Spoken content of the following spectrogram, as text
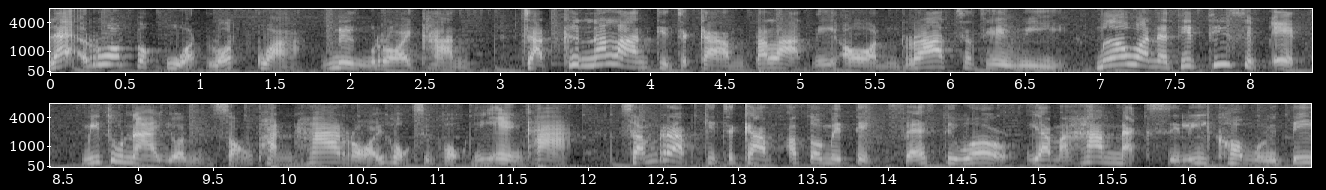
และร่วมประกวดรถกว่า 100 คัน จัดขึ้นณลานกิจกรรมตลาดนีออน ราชเทวี เมื่อวันอาทิตย์ที่ 11 มิถุนายน 2566 นี้เองค่ะสำหรับกิจกรรม Automatic Festival Yamaha Max Series Community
